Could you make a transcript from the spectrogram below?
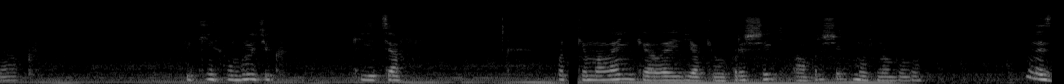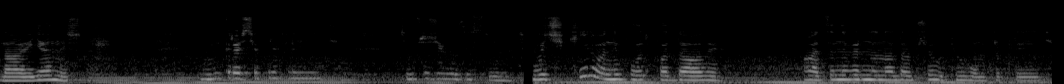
Так. Такий обручик киця. Таке маленьке, але як його пришить? А, пришить можна було. Не знаю, я не ж. Мені краще приклеїти. Чим ж його засунути? Очки вони поотпадали. А, це, мабуть, треба взагалі утюгом приклеїти.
